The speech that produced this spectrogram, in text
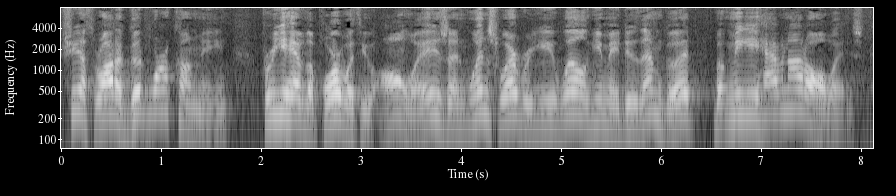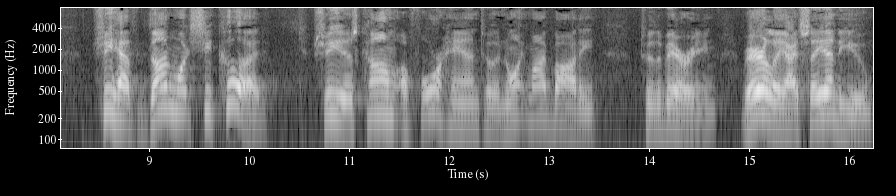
She hath wrought a good work on me. For ye have the poor with you always, and whensoever ye will, ye may do them good, but me ye have not always. She hath done what she could. She is come aforehand to anoint my body to the burying. Verily I say unto you,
